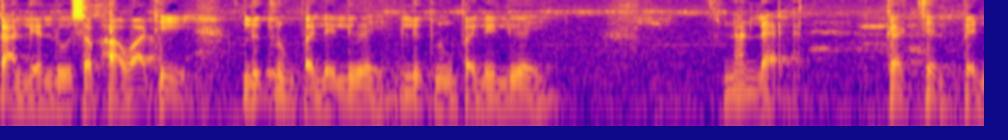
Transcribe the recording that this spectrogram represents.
การเรียนรู้สภาวะที่ลึกลงไปเรื่อยๆ ลึกลงไปเรื่อยๆ นั่นแหละก็จะเป็น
